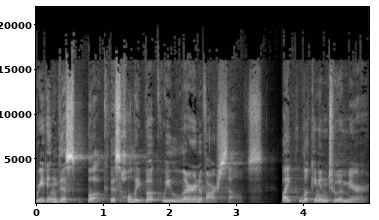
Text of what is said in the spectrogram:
Reading this book, this holy book, we learn of ourselves, like looking into a mirror.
